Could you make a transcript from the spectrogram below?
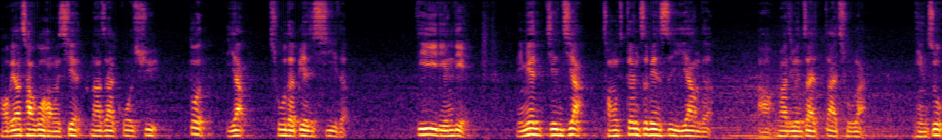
我不要超过红线。那再过去顿一样粗的变细的，低一点点，里面肩架从跟这边是一样的，好，那这边再带出来。停住，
